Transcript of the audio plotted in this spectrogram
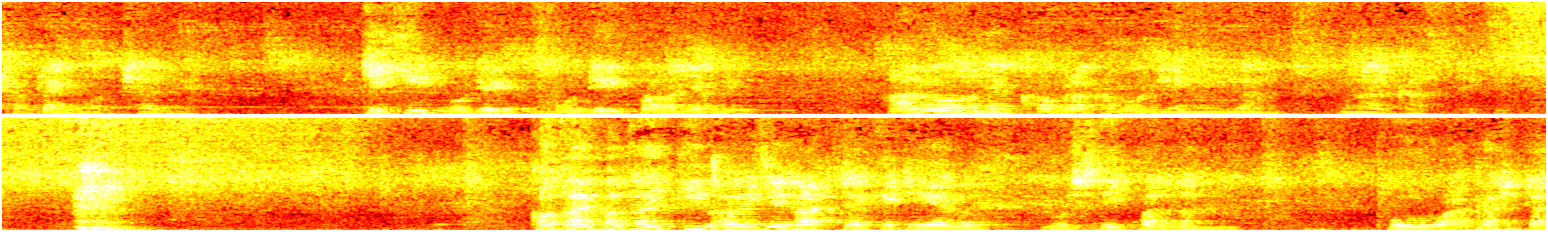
ছটায় বোট ছাড়বে। টিকিট বোটে, বোটেই পাওয়া যাবে। আরও অনেক খবরাখবর জেনে নিলাম ওনার কাছ থেকে। কথায় কথায় কীভাবে যে রাতটা কেটে গেল বুঝতেই পারলাম না। পূর্ব আকাশটা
